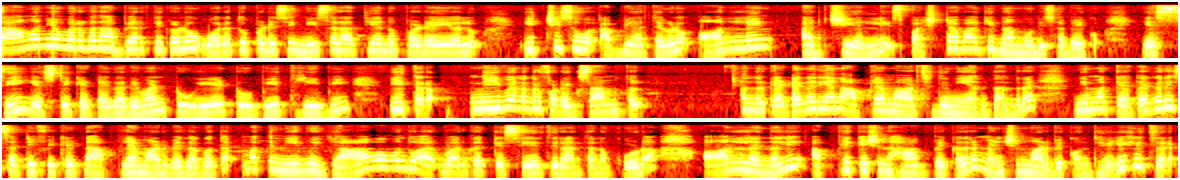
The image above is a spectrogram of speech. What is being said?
ಸಾಮಾನ್ಯ ವರ್ಗದ ಅಭ್ಯರ್ಥಿಗಳು ಹೊರತುಪಡಿಸಿ ಮೀಸಲಾತಿಯನ್ನು ಪಡೆಯಲು ಇಚ್ಛಿಸುವ ಅಭ್ಯರ್ಥಿಗಳು ಆನ್ಲೈನ್ ಅರ್ಜಿಯಲ್ಲಿ ಸ್ಪಷ್ಟವಾಗಿ ನಮೂದಿಸಬೇಕು. S C, S T category one, two A, two B, three B, ಈ ಥರ. ನೀವೇನಾದರೂ ಫಾರ್ ಎಕ್ಸಾಂಪಲ್ ಅಂದರೆ ಕೆಟಗರಿಯನ್ನು ಅಪ್ಲೈ ಮಾಡ್ತಿದ್ದೀನಿ ಅಂತಂದರೆ ನಿಮ್ಮ ಕ್ಯಾಟಗರಿ ಸರ್ಟಿಫಿಕೇಟ್ನ ಅಪ್ಲೈ ಮಾಡಬೇಕಾಗುತ್ತೆ. ಮತ್ತು ನೀವು ಯಾವ ಒಂದು ವರ್ಗಕ್ಕೆ ಸೇರ್ತೀರಾ ಅಂತಲೂ ಕೂಡ ಆನ್ಲೈನಲ್ಲಿ ಅಪ್ಲಿಕೇಶನ್ ಹಾಕಬೇಕಾದ್ರೆ ಮೆನ್ಷನ್ ಮಾಡಬೇಕು ಅಂತ ಹೇಳಿ ಹೇಳ್ತಾರೆ.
